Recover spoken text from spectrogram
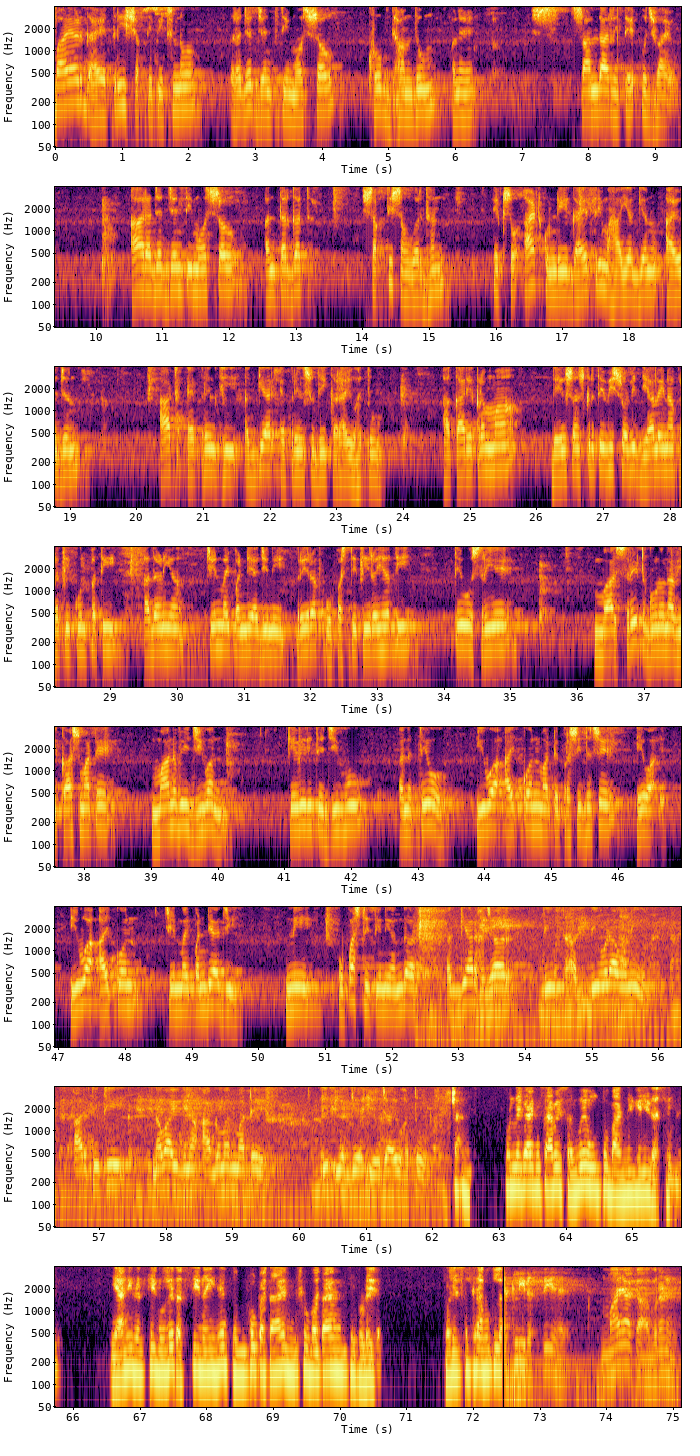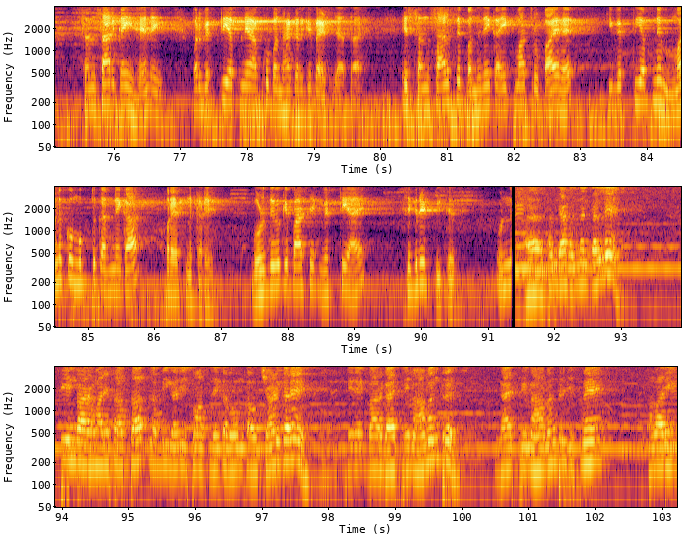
બાયડ ગાયત્રી શક્તિપીઠનો રજત જયંતિ મહોત્સવ ખૂબ ધામધૂમ અને શાનદાર રીતે ઉજવાયો. આ રજત જયંતિ મહોત્સવ અંતર્ગત શક્તિ સંવર્ધન એકસો આઠ કુંડી ગાયત્રી મહાયજ્ઞનું આયોજન આઠ એપ્રિલથી અગિયાર એપ્રિલ સુધી કરાયું હતું. આ કાર્યક્રમમાં દેવ સંસ્કૃતિ વિશ્વવિદ્યાલયના પ્રતિકુલપતિ આદરણીય ચિન્મય પંડ્યાજીની પ્રેરક ઉપસ્થિતિ રહી હતી. તેઓ શ્રીએ શ્રેષ્ઠ ગુણોના વિકાસ માટે માનવી જીવન કેવી રીતે જીવવું અને તેઓ યુવા આઇકોન માટે પ્રસિદ્ધ છે એવા યુવા આઇકોન ચિન્મય પંડ્યાજીની ઉપસ્થિતિની અંદર અગિયાર હજાર દીવ દીવડાઓની આરતીથી નવા યુગના આગમન માટે દીપ યજ્ઞ યોજાયો હતો उन्होंने कहा कि साहब ये सब है उनको बांधने के लिए रस्सी नहीं यानी व्यक्ति बोले रस्सी नहीं है तुमको पता है मुझको पता है मुझको थोड़ी है बोले इसका क्या मतलब नकली रस्सी है माया का आवरण है संसार कहीं है नहीं पर व्यक्ति अपने आप को बंधा करके बैठ जाता है इस संसार से बंधने का एकमात्र उपाय है कि व्यक्ति अपने मन को मुक्त करने का प्रयत्न करे। गुरुदेव के पास एक व्यक्ति आए सिगरेट पीते थे। उनने अ, संध्या बंदन कर लें। तीन बार हमारे साथ साथ लंबी गहरी सांस लेकर ओम का उच्चारण करें। फिर एक बार गायत्री महामंत्र। गायत्री महामंत्र जिसमें हमारी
